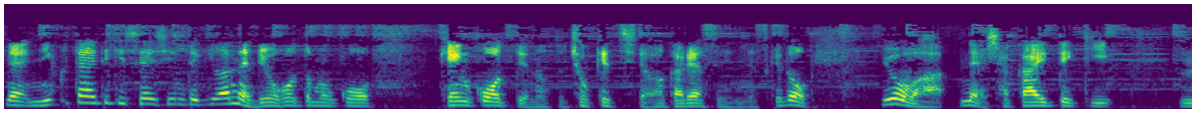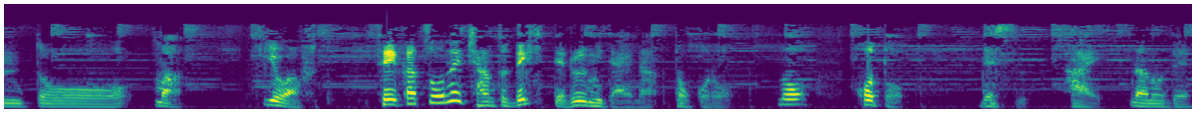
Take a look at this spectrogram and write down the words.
ね、肉体的、精神的はね、両方ともこう、健康っていうのと直結して分かりやすいんですけど、要はね、社会的、うんと、まあ、要は生活をね、ちゃんとできてるみたいなところのことです。はい。なので、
